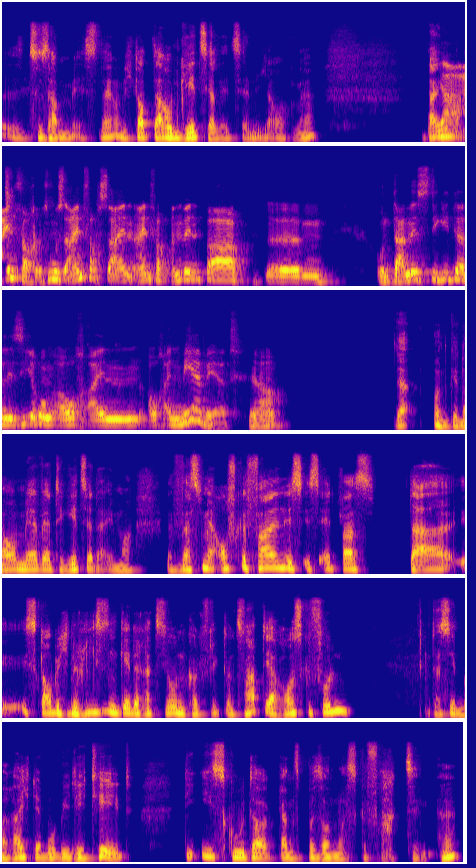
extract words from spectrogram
äh, zusammen ist. Ne? Und ich glaube, darum geht es ja letztendlich auch. Ne? ja, einfach. Es muss einfach sein, einfach anwendbar. Ähm, und dann ist Digitalisierung auch ein, auch ein Mehrwert. Ja. Ja, und genau um Mehrwerte geht es ja da immer. Was mir aufgefallen ist, ist etwas, da ist, glaube ich, ein riesen Generationenkonflikt. Und zwar habt ihr herausgefunden, dass im Bereich der Mobilität die E-Scooter ganz besonders gefragt sind. Ne?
